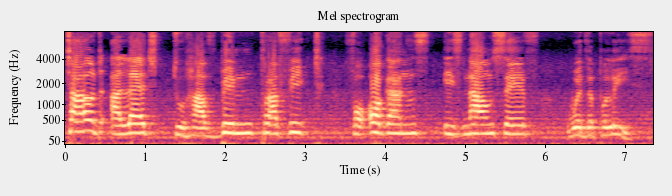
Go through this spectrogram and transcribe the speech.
Child alleged to have been trafficked for organs is now safe with the police.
